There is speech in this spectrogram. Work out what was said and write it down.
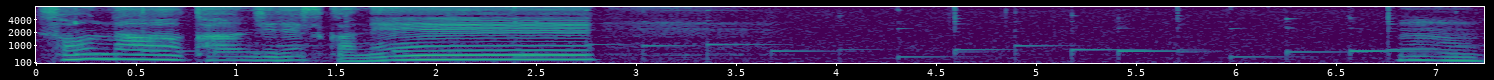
そんな感じですかね。うん、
